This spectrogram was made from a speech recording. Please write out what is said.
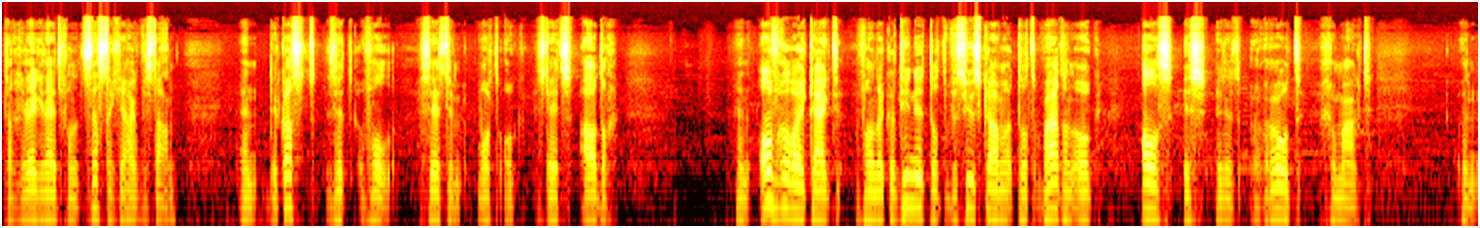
ter gelegenheid van het 60-jarig bestaan. En de kast zit vol, systeem wordt ook steeds ouder. En overal waar je kijkt, van de kantine tot de bestuurskamer tot waar dan ook, alles is in het rood gemaakt. Een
